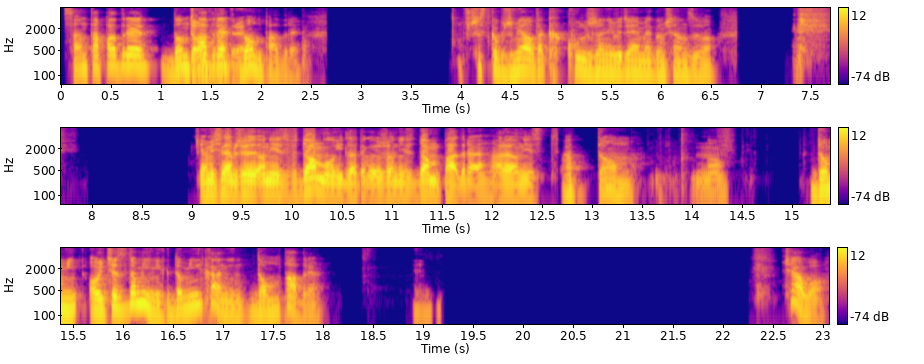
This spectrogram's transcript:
Santa Padre? Don, Don Padre? Padre. Don Padre. Wszystko brzmiało tak cool, że nie wiedziałem jak on się nazywa. Ja myślałem, że on jest w domu i dlatego, że on jest dom padre, ale on jest, A dom. no. Domi ojciec Dominik, Dominikanin, dom Padre. Ciało.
